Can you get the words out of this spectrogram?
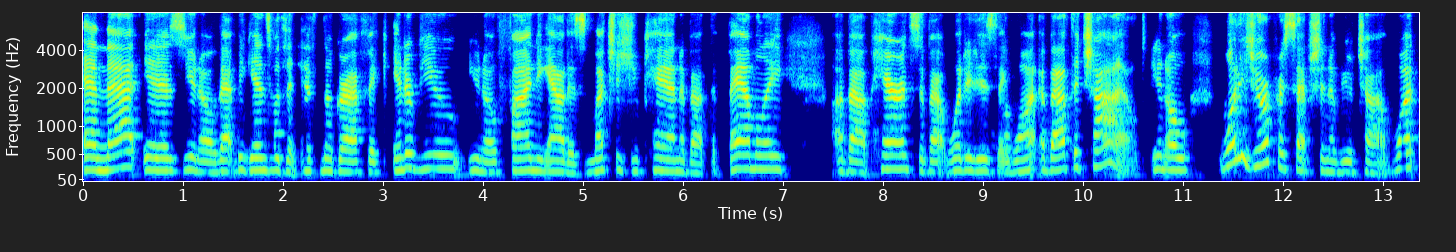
And that is, you know, that begins with an ethnographic interview, you know, finding out as much as you can about the family, about parents, about what it is they want, about the child. You know, what is your perception of your child? What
